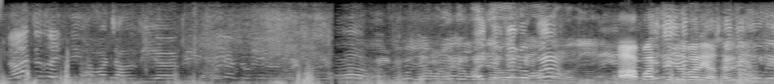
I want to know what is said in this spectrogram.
ਨਾ ਜਦੋਂ ਇੰਨੀ ਹਵਾ ਚੱਲਦੀ ਹੈ ਵੀ। ਇੱਧਰ ਤਾਂ ਰੋਕੋ ਆ ਸਕਦੀ ਹੈ।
